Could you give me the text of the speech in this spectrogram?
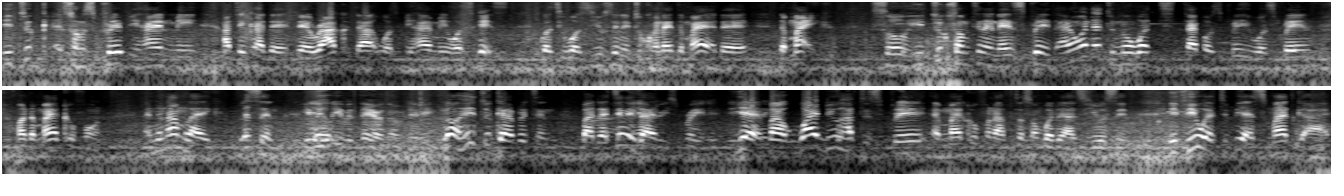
he took some spray behind me. I think uh, the, the rack that was behind me was his because he was using it to connect the, mi the, the mic. So he took something and then sprayed. I wanted to know what type of spray he was spraying on the microphone. And then I'm like, listen, He didn't leave it there, though, did he? no, he took everything. But the thing is that after he sprayed it. yeah, but why do you have to spray a microphone after somebody has used it? If he were to be a smart guy,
